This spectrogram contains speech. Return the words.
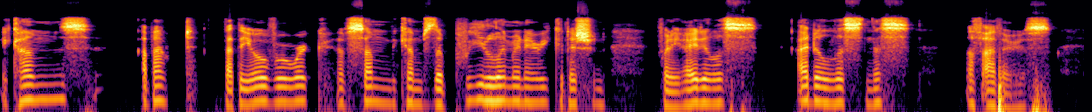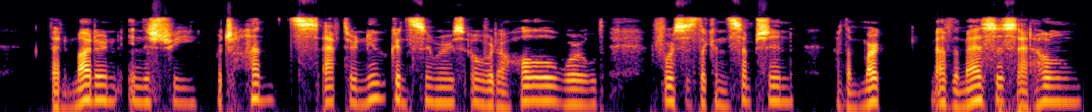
it comes about that the overwork of some becomes the preliminary condition for the idless, idlelessness of others. That modern industry, which hunts after new consumers over the whole world, forces the consumption of the mark of the masses at home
